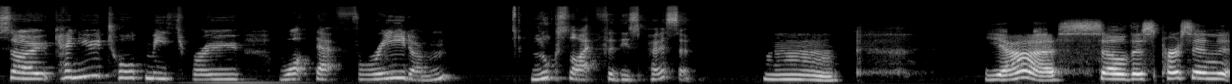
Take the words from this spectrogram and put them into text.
so can you talk me through what that freedom looks like for this person. Hmm. Yeah. So this person,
